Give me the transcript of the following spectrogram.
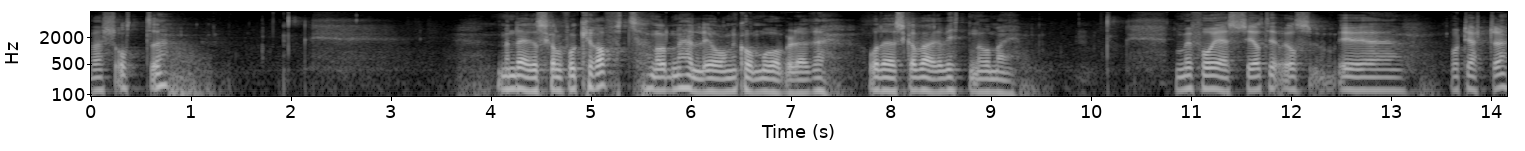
vers 8. Men dere skal få kraft når Den hellige ånd kommer over dere, og dere skal være vitner om meg. Når vi får Jesus i i vårt hjerte,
